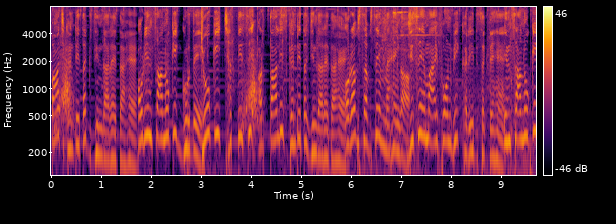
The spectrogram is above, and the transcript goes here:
पाँच घंटे तक ज़िंदा रहता है। और इंसानों के गुर्दे, जो की छत्तीस ऐसी अड़तालीस घंटे तक ज़िंदा रहता है। और अब सबसे महँगा, जिसे हम आईफोन भी खरीद सकते हैं। इंसानों की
